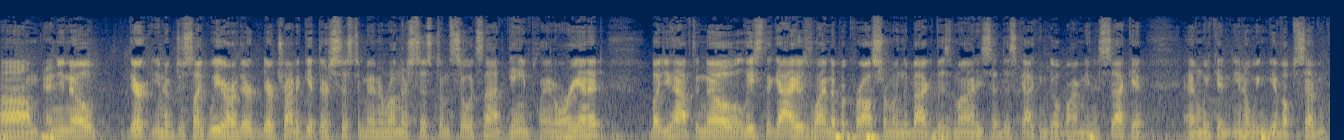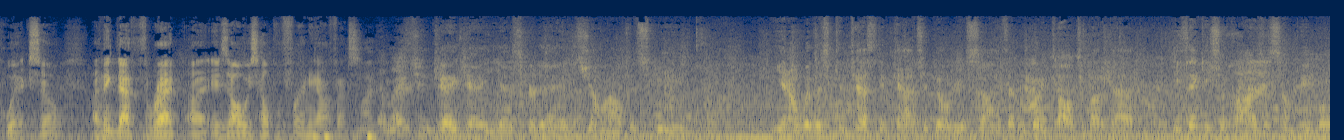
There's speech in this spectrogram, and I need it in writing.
Um, and you know, they're you know just like we are. They're they're trying to get their system in and run their system. So it's not game plan oriented. But you have to know at least the guy who's lined up across from him in the back of his mind. He said, "This guy can go by me in a second and we can, you know, we can give up seven quick. So I think that threat uh, is always helpful for any offense. Like I mentioned JJ yesterday showing off his speed. You know, with his contested catch ability, his size, everybody talks about that. Do you think he surprises some people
